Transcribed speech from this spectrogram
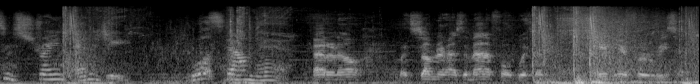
Some strange energy. What's down there? I don't know, but Sumner has the manifold with him. Came here for a reason.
